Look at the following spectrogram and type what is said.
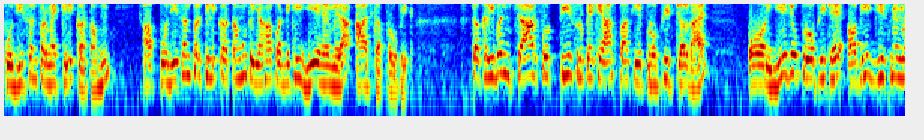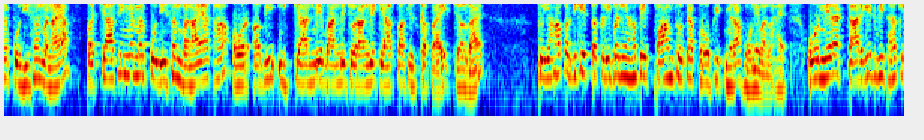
पोजीशन पर मैं क्लिक करता हूँ। आप पोजीशन पर क्लिक करता हूँ तो यहाँ पर देखिए, ये है मेरा आज का प्रॉफिट तकरीबन चार सौ तीस रुपए के आसपास ये प्रॉफिट चल रहा है। और ये जो प्रॉफिट है, अभी जिसमें मैं पोजीशन बनाया पचासी में मैं पोजीशन बनाया था और अभी इक्यानवे, बानवे, चौरानवे के आसपास इसका प्राइस चल रहा है। तो यहाँ पर देखिए, तकरीबन यहाँ पे पाँच सौ रुपया प्रॉफिट मेरा होने वाला है। और मेरा टारगेट भी था कि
